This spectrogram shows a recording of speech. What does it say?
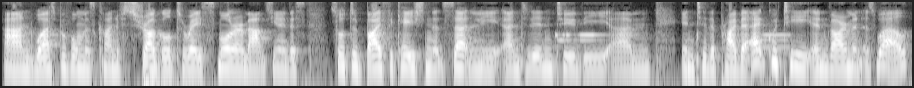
and worst performers kind of struggle to raise smaller amounts. You know, this sort of bifurcation that's certainly entered into the um, into the private equity environment as well.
